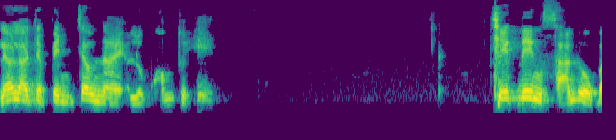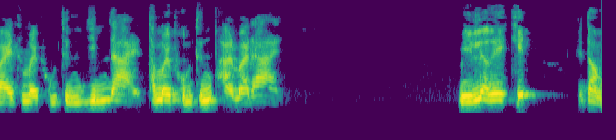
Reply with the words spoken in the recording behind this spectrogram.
แล้วเราจะเป็นเจ้านายอารมณ์ของตัวเอง เช็คเด้งสารหกใบทำไมผมถึงยิ้มได้ทำไมผมถึงผ่านมาได้ มีเรื่องให้คิดไม่ต้อง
